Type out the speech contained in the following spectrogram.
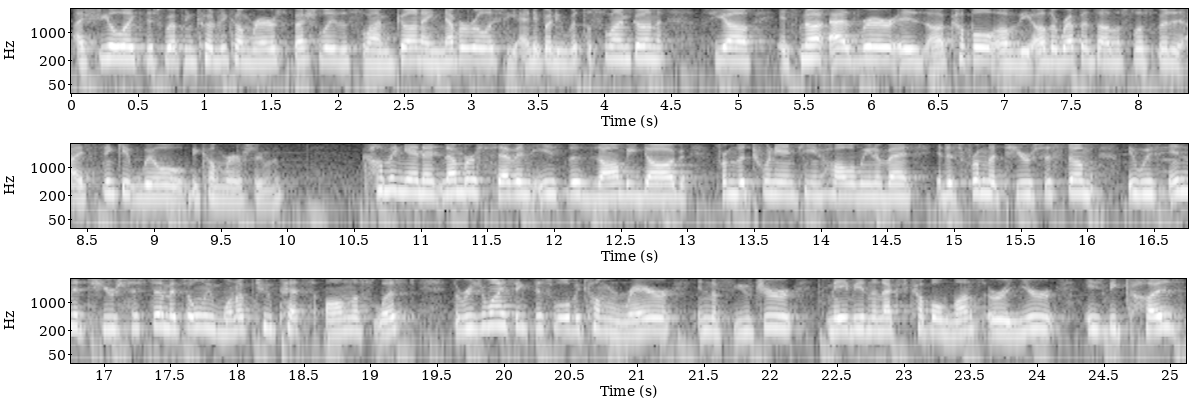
I feel like this weapon could become rare, especially the slime gun. I never really see anybody with the slime gun. So yeah, it's not as rare as a couple of the other weapons on this list, but I think it will become rare soon. Coming in at number 7 is the Zombie Dog from the 2019 Halloween event. It is from the tier system. It was in the tier system. It's only one of two pets on this list. The reason why I think this will become rare in the future, maybe in the next couple months or a year, is because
